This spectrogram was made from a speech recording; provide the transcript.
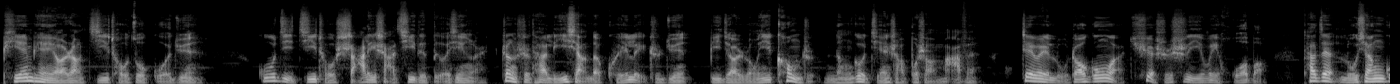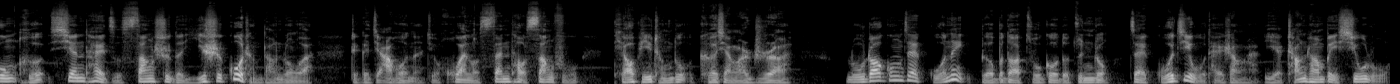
偏偏要让姬仇做国君。估计姬仇傻里傻气的德行啊，正是他理想的傀儡之君，比较容易控制，能够减少不少麻烦。这位鲁昭公啊，确实是一位活宝。他在鲁襄公和先太子丧事的仪式过程当中啊，这个家伙呢就换了三套丧服，调皮程度可想而知啊。鲁昭公在国内得不到足够的尊重，在国际舞台上啊，也常常被羞辱。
